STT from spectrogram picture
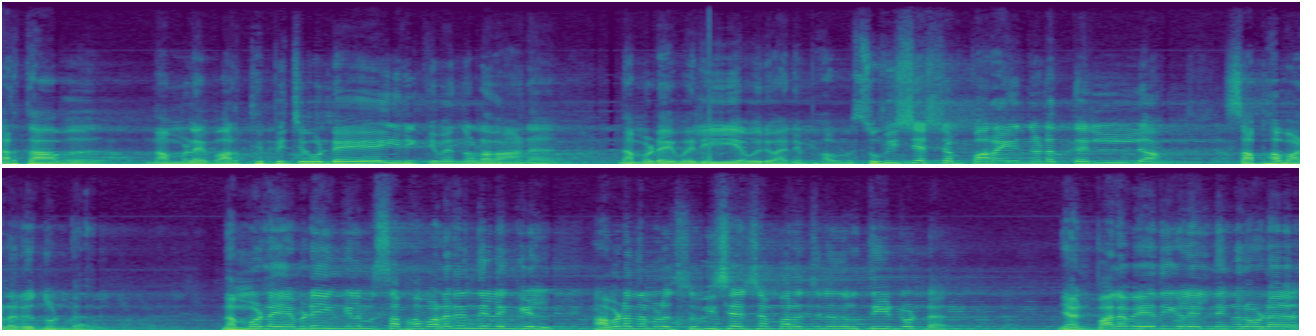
കർത്താവ് നമ്മളെ വർദ്ധിപ്പിച്ചുകൊണ്ടേയിരിക്കുമെന്നുള്ളതാണ് നമ്മുടെ വലിയ ഒരു അനുഭവം. സുവിശേഷം പറയുന്നിടത്തെല്ലാം സഭ വളരുന്നുണ്ട്. നമ്മളെ എവിടെയെങ്കിലും സഭ വളരുന്നില്ലെങ്കിൽ അവിടെ നമ്മൾ സുവിശേഷം പറച്ചിൽ നിർത്തിയിട്ടുണ്ട്. ഞാൻ പല വേദികളിൽ നിങ്ങളോട്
